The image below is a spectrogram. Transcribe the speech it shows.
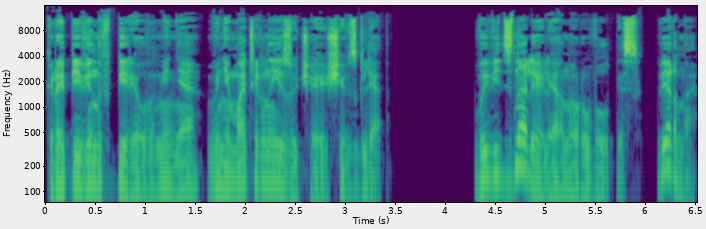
Крапивин вперил в меня внимательно изучающий взгляд. «Вы ведь знали Элеонору Вулпис, верно?»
